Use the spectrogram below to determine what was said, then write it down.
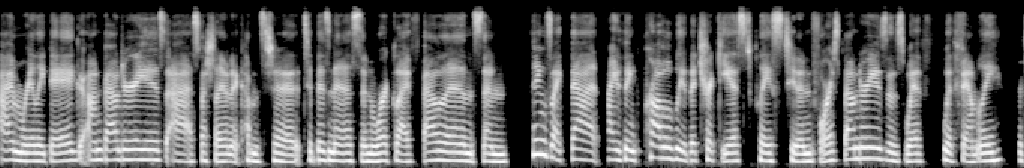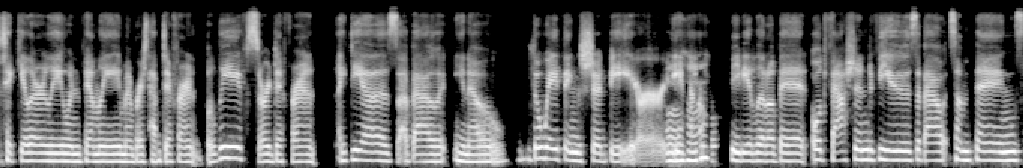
I'm really big on boundaries, uh, especially when it comes to to business and work life balance and things like that i think probably the trickiest place to enforce boundaries is with with family particularly when family members have different beliefs or different ideas about you know the way things should be or mm-hmm. you know, maybe a little bit old fashioned views about some things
